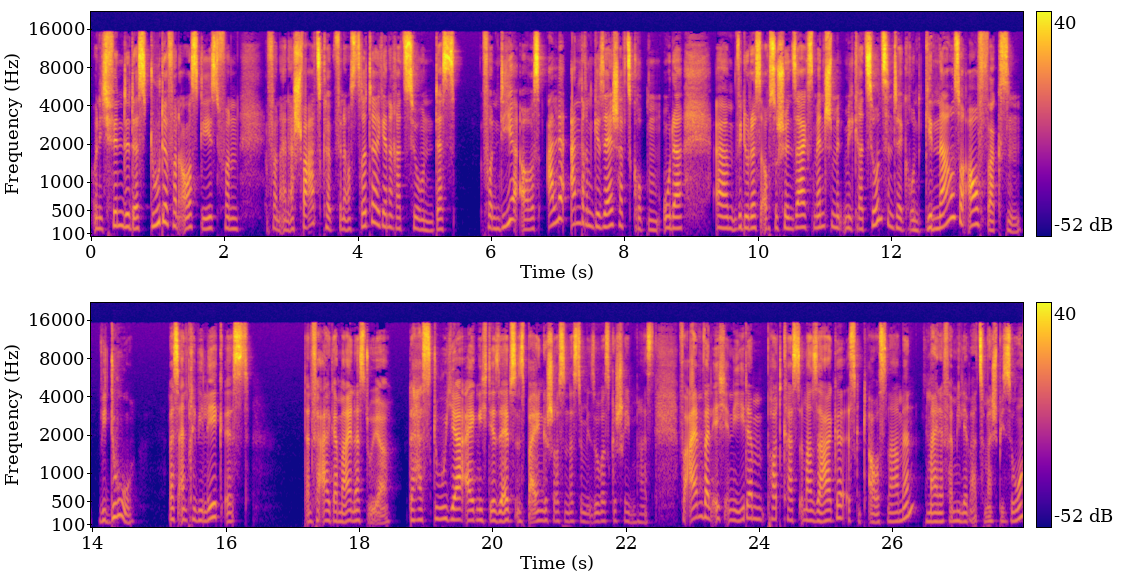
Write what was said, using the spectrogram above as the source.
Und ich finde, dass du davon ausgehst, von, von einer Schwarzköpfin aus dritter Generation, dass von dir aus alle anderen Gesellschaftsgruppen oder, ähm, wie du das auch so schön sagst, Menschen mit Migrationshintergrund genauso aufwachsen wie du, was ein Privileg ist, dann verallgemeinerst du ja da hast du ja eigentlich dir selbst ins Bein geschossen, dass du mir sowas geschrieben hast. Vor allem, weil ich in jedem Podcast immer sage, es gibt Ausnahmen. Meine Familie war zum Beispiel so,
